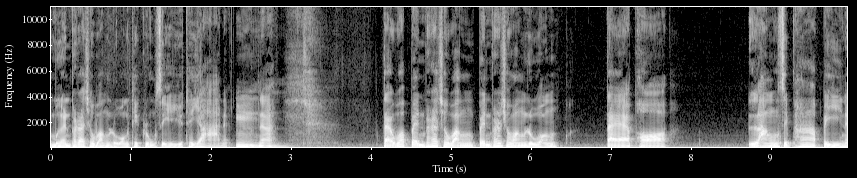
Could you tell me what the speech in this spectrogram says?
เหมือนพระราชวังหลวงที่กรุงศรีอยุธยาเนี่ยอืมนะแต่ว่าเป็นพระราชวังเป็นพระราชวังหลวง แต่พอ หลัง 15 ปีใน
